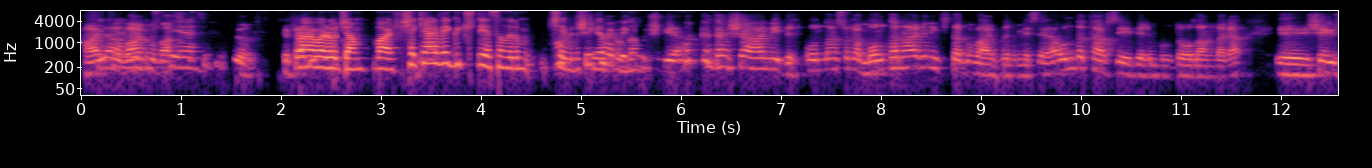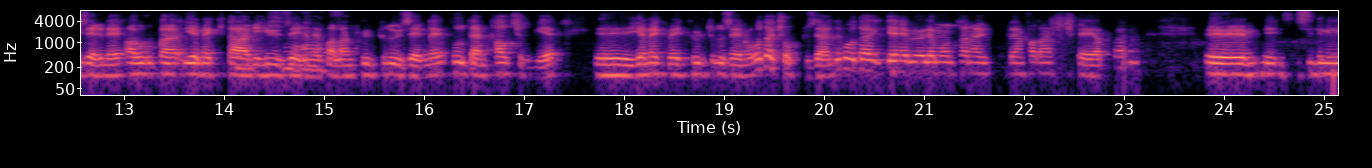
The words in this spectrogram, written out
Hala Şeker var mı? Bahsetmiyorum. Efendim? Var var hocam var. Şeker ve Güç diye sanırım çevirisi Şeker yapıldı. Şeker ve Güç diye. Hakikaten şahanedir. Ondan sonra Montanari'nin kitabı vardır mesela. Onu da tavsiye ederim burada olanlara. Ee, şey üzerine Avrupa yemek tarihi evet, üzerine evet. falan kültürü üzerine Food and Culture diye e, yemek ve kültür üzerine. O da çok güzeldir. O da gene böyle Montanari'den falan şey yapar. E, Sidney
